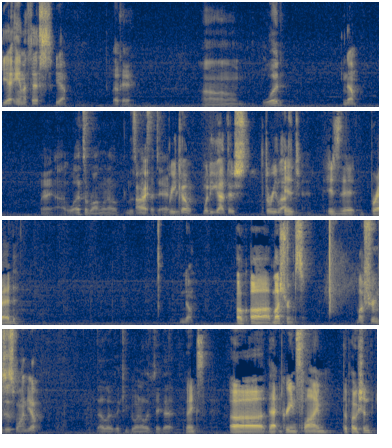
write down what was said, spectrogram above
Yeah, amethyst. Yeah. Okay. Um, wood. No. Right. Uh, well, that's a wrong one. I'll, let's All pass right, that to Eric. Rico, what do you got? There's three left. Is, is it bread? no. Oh, uh, mushrooms. Mushrooms is one. Yep. I'll let, keep going. I'll let you take that. Thanks. Uh, that green slime, the potion.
